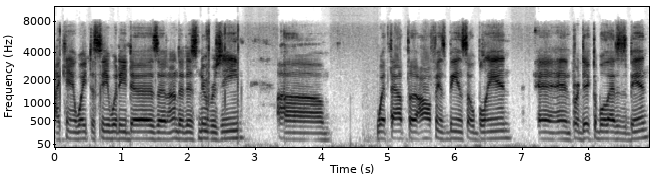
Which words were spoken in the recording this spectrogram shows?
I can't wait to see what he does at, under this new regime. Um, without the offense being so bland and, predictable as it's been.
